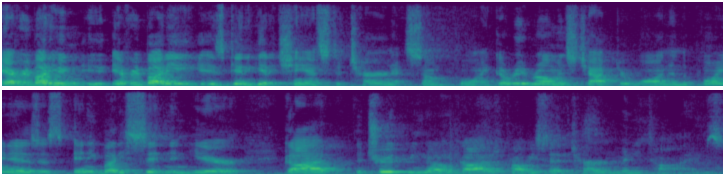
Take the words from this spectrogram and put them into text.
everybody, everybody is going to get a chance to turn at some point. Go read Romans chapter 1. And the point is, is anybody sitting in here, God, the truth be known, God has probably said turn many times.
